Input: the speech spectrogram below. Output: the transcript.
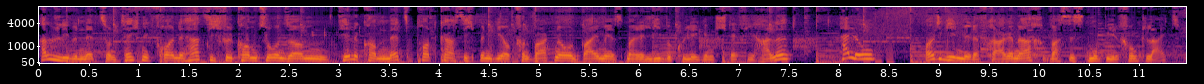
Hallo liebe Netz- und Technikfreunde, herzlich willkommen zu unserem Telekom Netz Podcast. Ich bin Georg von Wagner und bei mir ist meine liebe Kollegin Steffi Halle. Hallo. Heute gehen wir der Frage nach, was ist Mobilfunk Lite?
